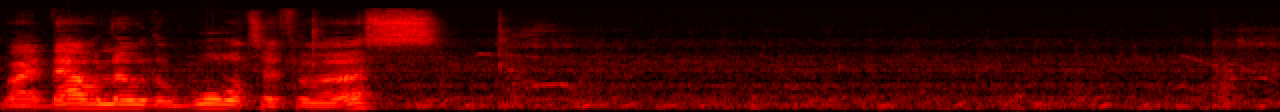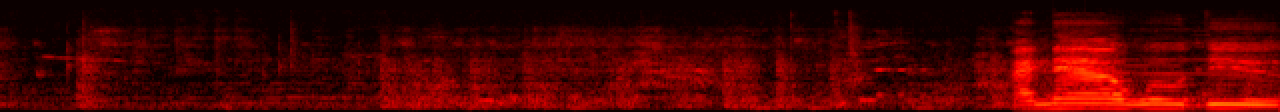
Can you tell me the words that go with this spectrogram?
Right, that will lower the water for us. And now we'll do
